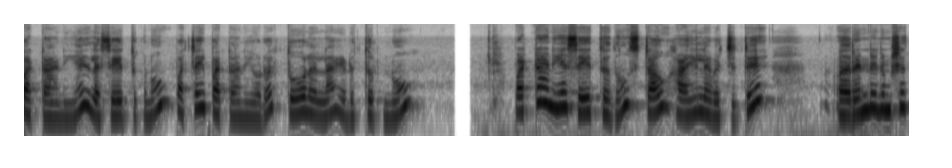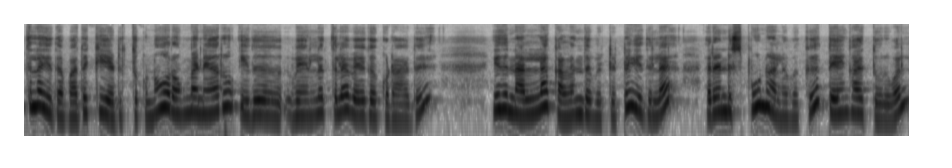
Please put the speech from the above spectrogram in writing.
பட்டாணியை இதில் சேர்த்துக்கணும். பச்சை பட்டாணியோட தோலெல்லாம் எடுத்துடணும். பட்டாணியை சேர்த்ததும் ஸ்டவ் ஹையில் வச்சுட்டு ரெண்டு நிமிஷத்தில் இதை வதக்கி எடுத்துக்கணும். ரொம்ப நேரம் இது வெள்ளத்தில் வேகக்கூடாது. இது நல்லா கலந்து விட்டுட்டு இதில் ரெண்டு ஸ்பூன் அளவுக்கு தேங்காய் துருவல்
